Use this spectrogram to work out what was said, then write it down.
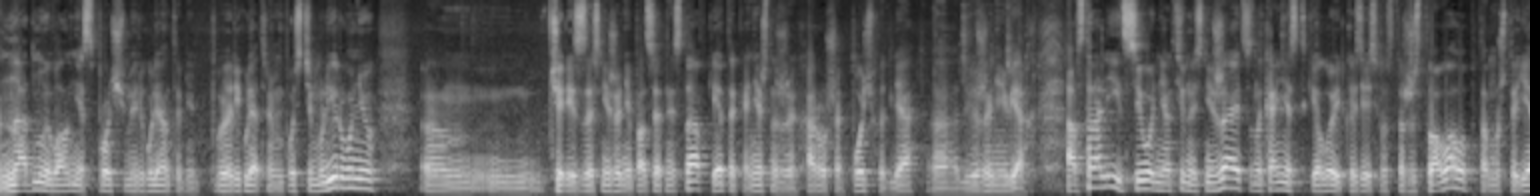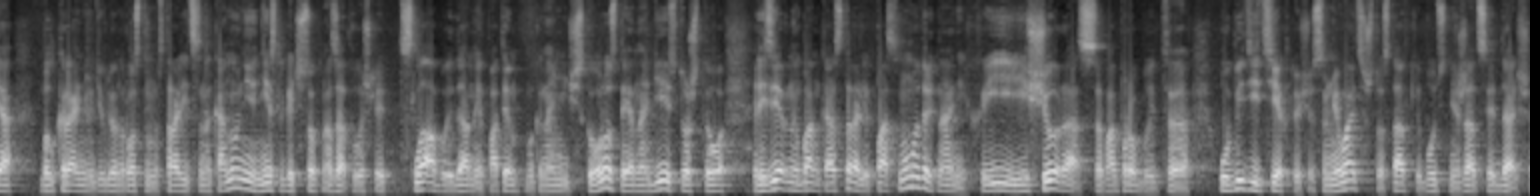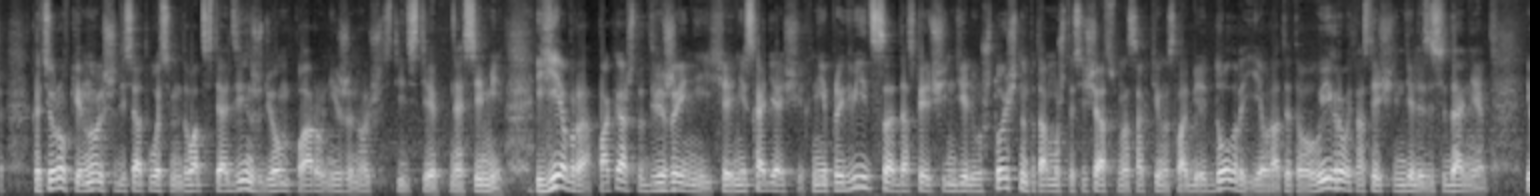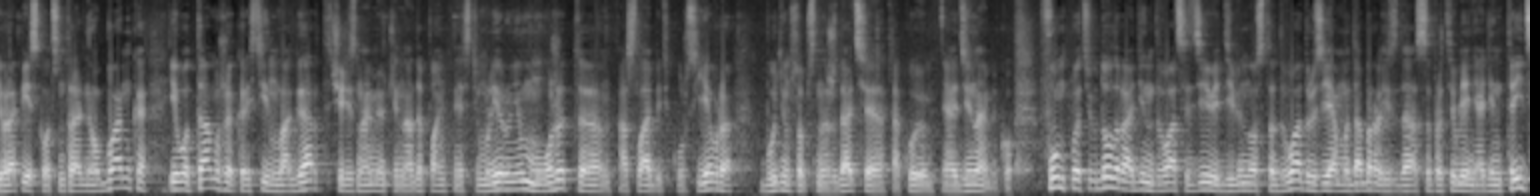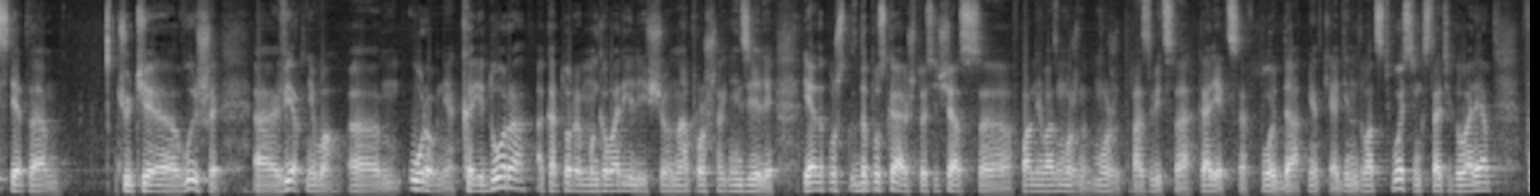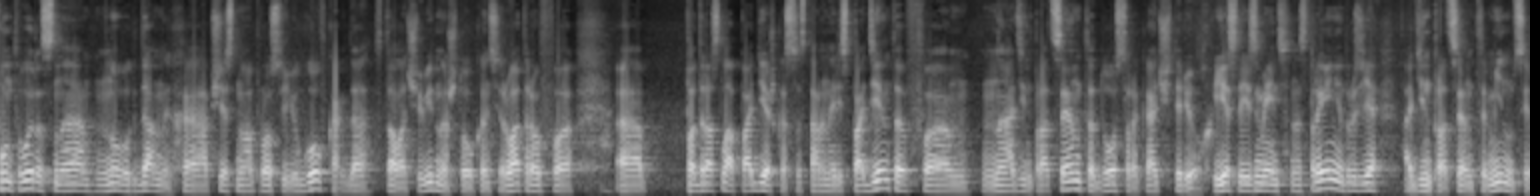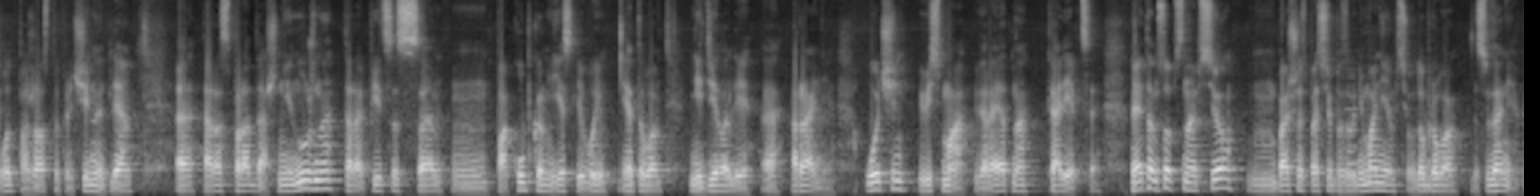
на одной волне с прочими регуляторами, регуляторами по стимулированию эм, через снижение процентной ставки, это, конечно же, хорошая почва для э, движения вверх. Австралиец сегодня активно снижается. Наконец-таки логика здесь восторжествовала, потому что я был крайне удивлен ростом австралийца накануне. Несколько часов назад вышли слабые данные по темпам экономического роста. Я надеюсь, то, что Резервный банк Австралии посмотрит на них и еще раз попробует э, убедить тех, кто еще сомневается, что ставки будут снижаться и дальше. Котировки 0,6821, ждем пару ниже 0,67. Евро пока что движений нисходящих не предвидится, до следующей недели уж точно, потому что сейчас у нас активно слабеет доллар, евро от этого выигрывает. На следующей неделе заседание Европейского центрального банка, и вот там уже Кристин Лагард через намеки на дополнительное стимулирование может э, ослабить курс евро. Будем, собственно, ждать э, такую э, динамику. Фунт против доллара 1,2992, друзья, мы добрались добрались до сопротивления 1.30, это чуть э, выше э, верхнего э, уровня коридора, о котором мы говорили еще на прошлой неделе. Я допускаю, что сейчас вполне возможно может развиться коррекция вплоть до отметки 1.28. Кстати говоря, фунт вырос на новых данных общественного опроса ЮГОВ, когда стало очевидно, что у консерваторов подросла поддержка со стороны респондентов эм, на 1% до 44%. Если изменится настроение, друзья, 1% минус, и вот, пожалуйста, причины для э, распродаж. Не нужно торопиться с покупками, если вы этого не делали э, ранее. Очень весьма вероятно коррекция. На этом, собственно, все. Большое спасибо за внимание. Всего доброго. До свидания.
